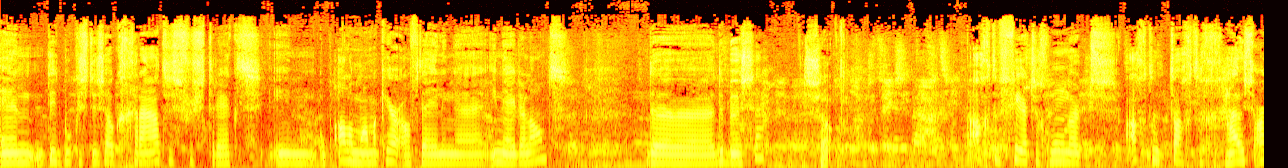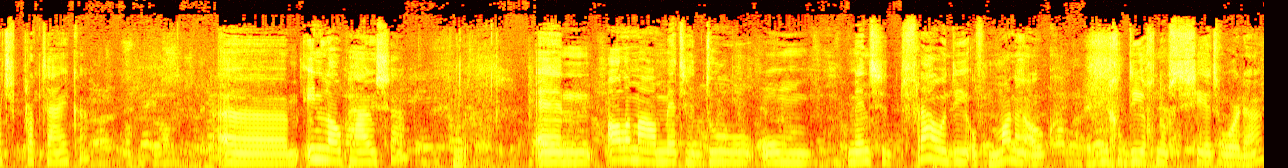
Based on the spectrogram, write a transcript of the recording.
En dit boek is dus ook gratis verstrekt in, op alle mamacare afdelingen in Nederland. De, de bussen. Zo. 4888 huisartsenpraktijken. Ehm, inloophuizen. En allemaal met het doel om mensen, vrouwen die, of mannen ook, die gediagnosticeerd worden,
